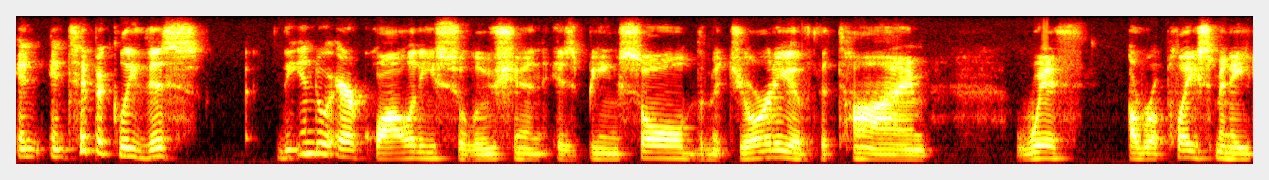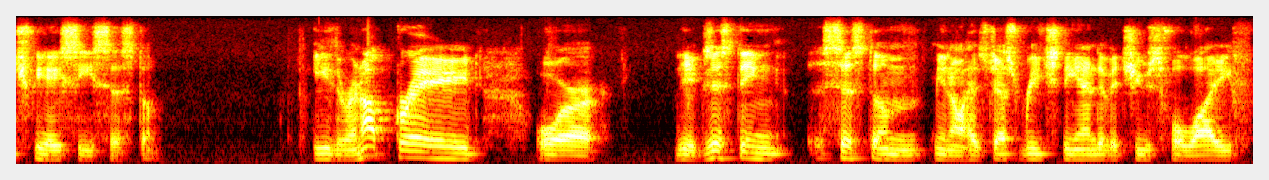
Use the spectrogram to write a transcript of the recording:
and, and typically this the indoor air quality solution is being sold the majority of the time with a replacement HVAC system, either an upgrade or the existing system, you know, has just reached the end of its useful life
